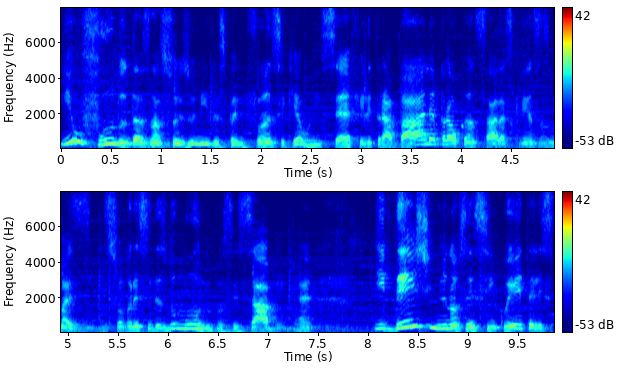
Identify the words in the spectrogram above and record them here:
E o Fundo das Nações Unidas para a Infância, que é a Unicef, ele trabalha para alcançar as crianças mais desfavorecidas do mundo, vocês sabem, né? E desde 1950 eles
